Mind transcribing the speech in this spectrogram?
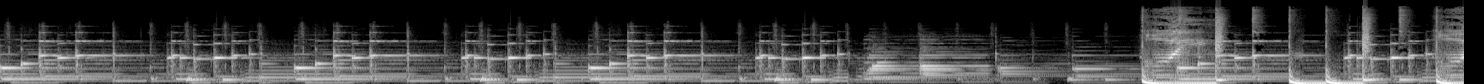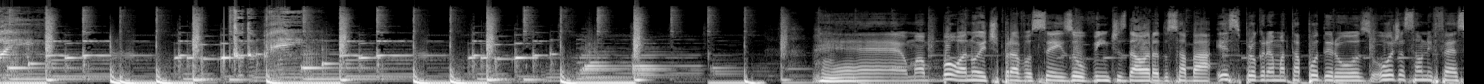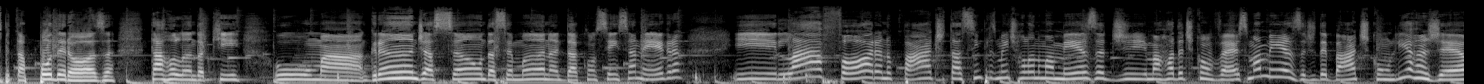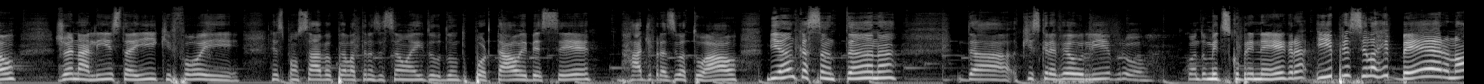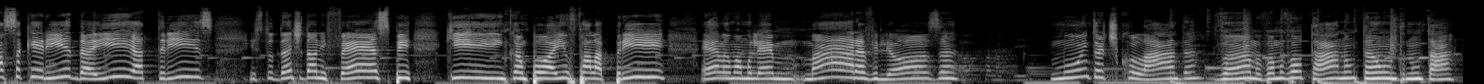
uma boa noite para vocês, ouvintes da Hora do Sabá. Esse programa tá poderoso. Hoje essa Unifesp tá poderosa. Tá rolando aqui uma grande ação da Semana da Consciência Negra. E lá fora, no pátio, está simplesmente rolando uma mesa de uma roda de conversa, uma mesa de debate com Lia Rangel, jornalista aí que foi responsável pela transição aí do, do, do portal EBC, Rádio Brasil Atual, Bianca Santana, da, que escreveu o livro Quando Me Descobri Negra, e Priscila Ribeiro, nossa querida aí, atriz, estudante da Unifesp, que encampou aí o Fala Pri. Ela é uma mulher maravilhosa, muito articulada. Vamos, vamos voltar. Não tão, não tá.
